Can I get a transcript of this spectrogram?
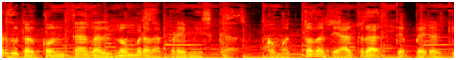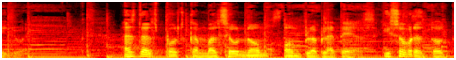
Perdut el compte del nombre de premis que, com a actor de teatre, té Pere Arquilloé. És dels pocs que amb el seu nom omple platees i, sobretot,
